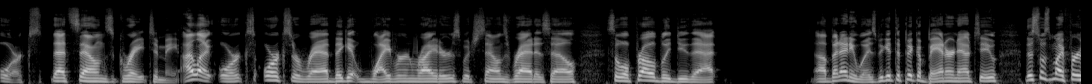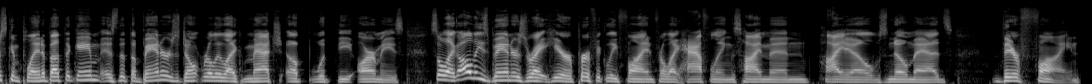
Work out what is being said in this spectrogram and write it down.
orcs. That sounds great to me. I like orcs. Orcs are rad. They get wyvern riders, which sounds rad as hell. So we'll probably do that. Uh, but anyways, we get to pick a banner now too. This was my first complaint about the game is that the banners don't really like match up with the armies. So like all these banners right here are perfectly fine for like halflings, high men, high elves, nomads. They're fine.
